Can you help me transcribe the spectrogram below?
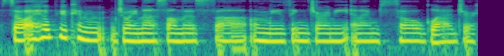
So I hope you can join us on this uh, amazing journey, and I'm so glad you're here.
